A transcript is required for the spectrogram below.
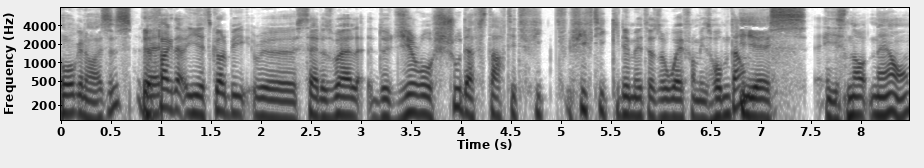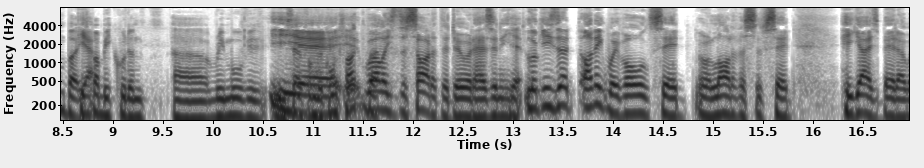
organisers. The fact that it's got to be uh, said as well, the Giro should have started 50 kilometers away from his hometown. yes, He's not now, but he probably couldn't uh, remove himself from the contract. Well, he's decided to do it, hasn't he? Yeah. Look, he's a. I think we've all said, or a lot of us have said, he goes better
